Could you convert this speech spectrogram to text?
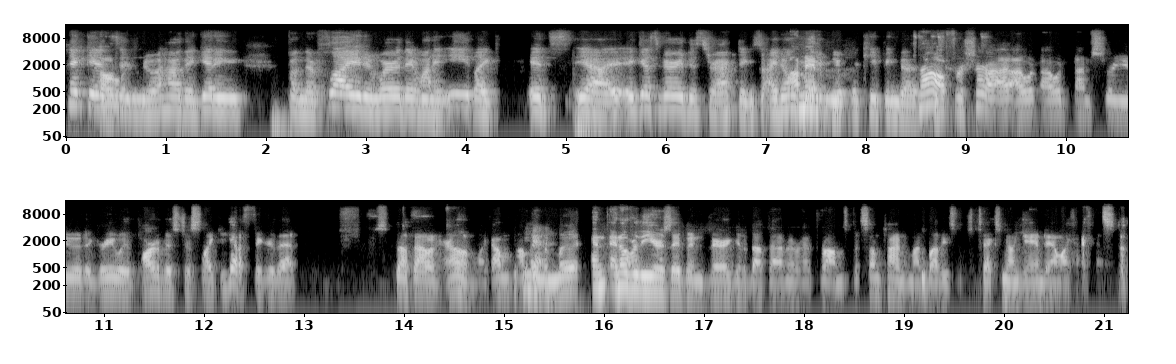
tickets totally. and you know, how they're getting from their flight and where they want to eat. Like it's, yeah, it, it, gets very distracting. So I don't I mean, you for keeping the. No, for sure. I, I would, I would, I'm sure you would agree with part of it's just like, you got to figure that stuff out on your own. Like I'm, I'm yeah. in the mood. And, and over the years, they've been very good about that. I've never had problems. But sometimes my buddies would text me on game day. I'm like, I got stuff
